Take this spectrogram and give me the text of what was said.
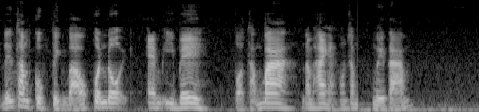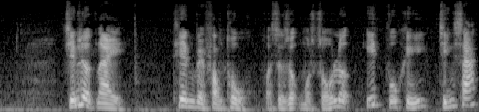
đến thăm Cục Tình báo Quân đội MIB vào tháng 3 năm 2018. Chiến lược này thiên về phòng thủ và sử dụng một số lượng ít vũ khí chính xác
